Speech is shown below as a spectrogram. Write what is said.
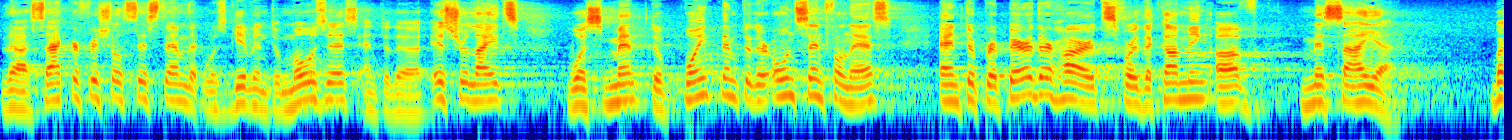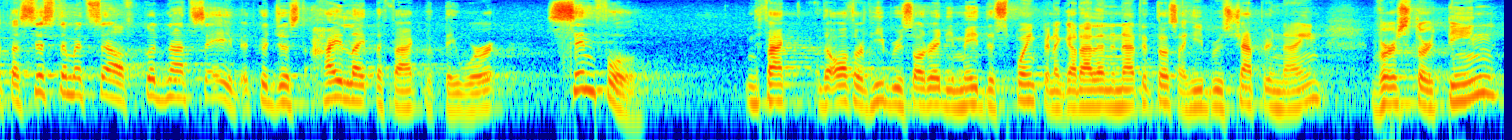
The sacrificial system that was given to Moses and to the Israelites was meant to point them to their own sinfulness and to prepare their hearts for the coming of Messiah. But the system itself could not save, it could just highlight the fact that they were sinful. In fact, the author of Hebrews already made this point. Pinag-aralan na natin to sa Hebrews chapter 9, verse 13.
